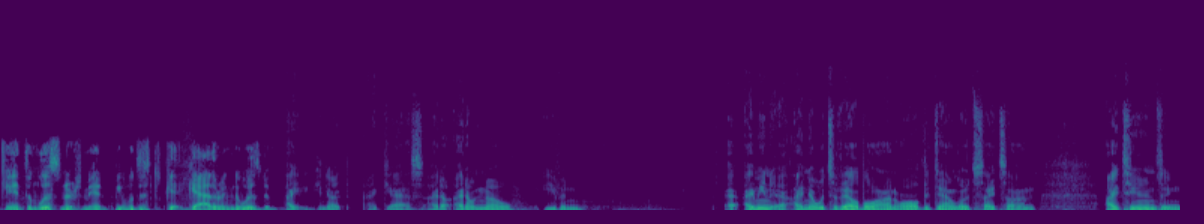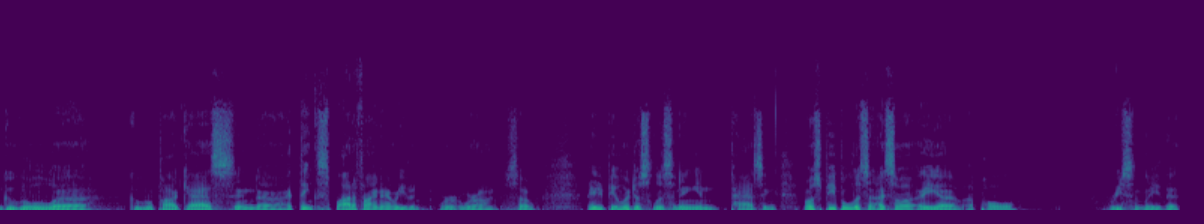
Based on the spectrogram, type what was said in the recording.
Phantom listeners, man. People just get gathering the wisdom. I you know I guess I don't I don't know even. I- I mean I know it's available on all the download sites on iTunes and Google uh, Google Podcasts and uh, I think Spotify now even we're we're on. So maybe people are just listening and passing. Most people listen. I saw a uh, a poll recently that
